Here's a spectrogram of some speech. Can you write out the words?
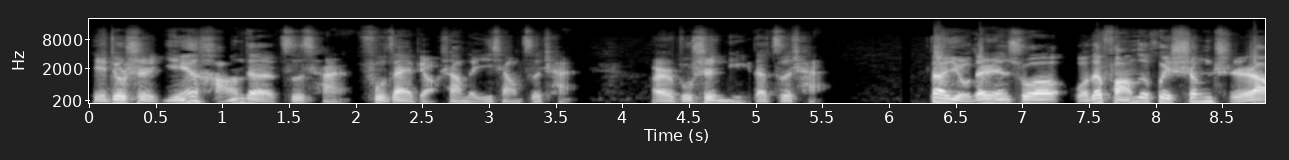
也就是银行的资产负债表上的一项资产，而不是你的资产。那有的人说我的房子会升值啊，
